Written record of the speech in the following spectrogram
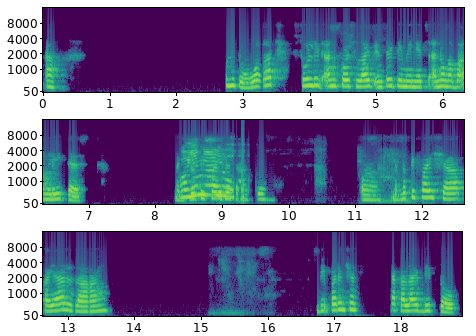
Ah. Ano to? Watch Solid Anchors live in 30 minutes. Ano nga ba ang latest? Oh, Nag-notify siya yun. sa akin. Oh, nag-notify siya, kaya lang hindi pa rin siya naka-live dito.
